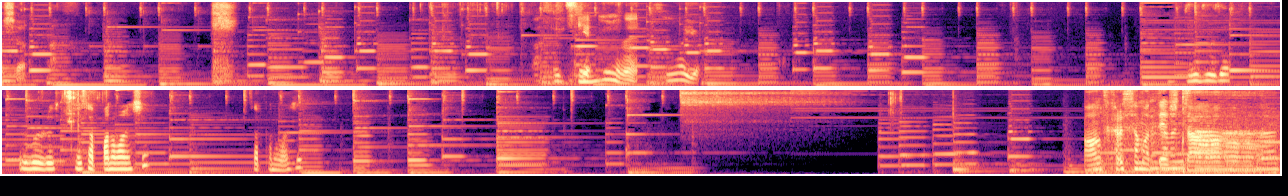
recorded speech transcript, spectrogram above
っしゃ。あ、すっすげえ。すごいよ。ブルブルだ。ブルブル。え、サッパの真似しサッパの真似しお疲れ様でした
